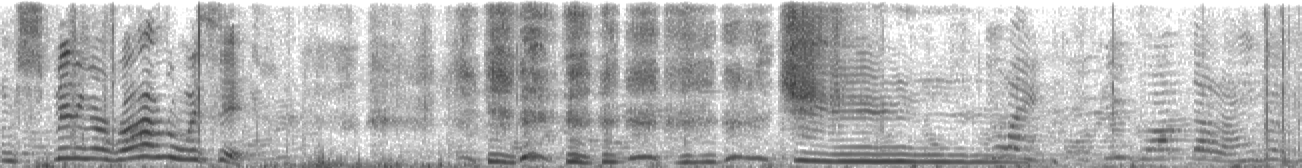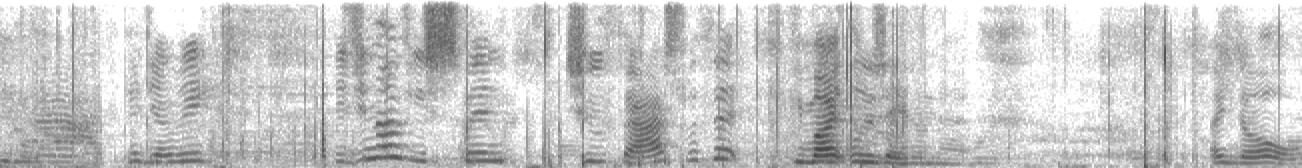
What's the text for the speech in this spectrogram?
I'm spinning around with it. Wait, if you drop that, I'm gonna be mad. Hey Joey, did you know if you spin too fast with it, you might lose internet? I know.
